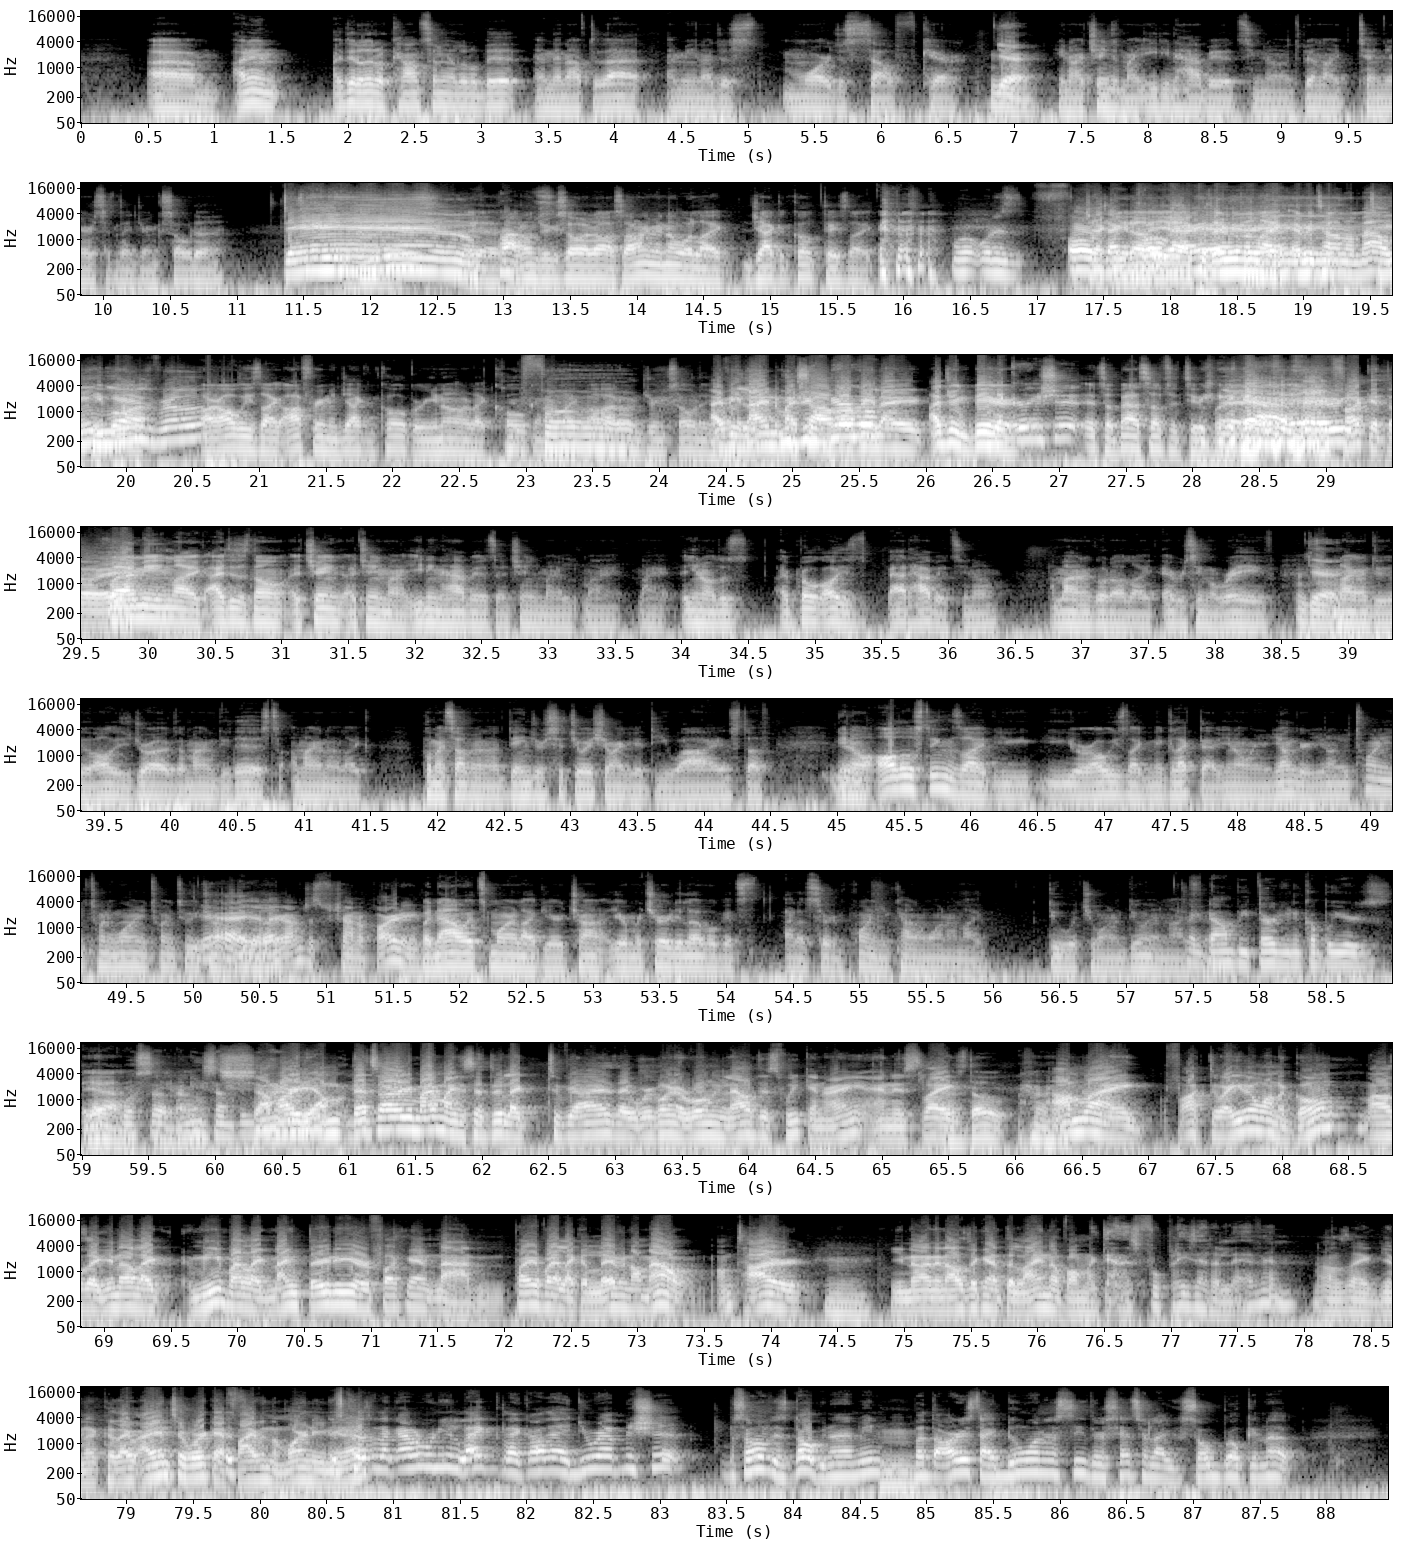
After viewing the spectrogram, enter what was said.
um, I didn't. I did a little counseling a little bit, and then after that, I mean, I just more just self care. Yeah. You know, I changed my eating habits. You know, it's been like ten years since I drank soda. Damn. yeah, I don't drink soda at all, so I don't even know what like Jack and Coke tastes like. What, what is? Oh, Jack Jack, and and you know, Coke, yeah, because everyone yeah, like yeah, every time I'm out, people years, are, are always like offering me Jack and Coke or you know, or like Coke, and I'm like, oh, I don't drink soda. I'd be lying to myself. I'd be like, I drink beer. Liquor shit? It's a bad substitute, but Yeah. hey, fuck it though. but eh? I mean, like, I just don't. I changed. I changed my eating habits. I changed my my my. You know, there's. I broke all these bad habits. You know, I'm not gonna go to like every single rave. Yeah. I'm not gonna do all these drugs. I'm not gonna do this. I'm not gonna like put myself in a dangerous situation where I get DUI and stuff. You Yeah. know, all those things like you you're always like neglect that. You know, when you're younger. You know, you're 20, you're 21, you're 22. You're trying to Yeah, you're like. I'm just trying to party. But now it's more like you're trying. Your maturity level gets at a certain point. You kind of want to like do what you want to do in life. Like and- down be thirty in a couple years. Like, Yeah, what's up? you I need something. You I'm know what I already. I'm. That's already my mindset, dude. Like to be honest, like we're going to Rolling Loud this weekend, right? And it's like That's dope. I'm like, fuck, do I even want to go? I was like, you know, like me by like 9:30 or fucking nah, probably by like 11, I'm out. I'm tired, Mm. you know. And then I was looking at the lineup. I'm like, damn, this food plays at 11. I was like, you know, because I, I enter work at It's- five in the morning, It's because like I don't really like like all that you rap and shit. But some of it's dope, you know what I mean. Mhm. But the artists I do want to see, their sets are like so broken up.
